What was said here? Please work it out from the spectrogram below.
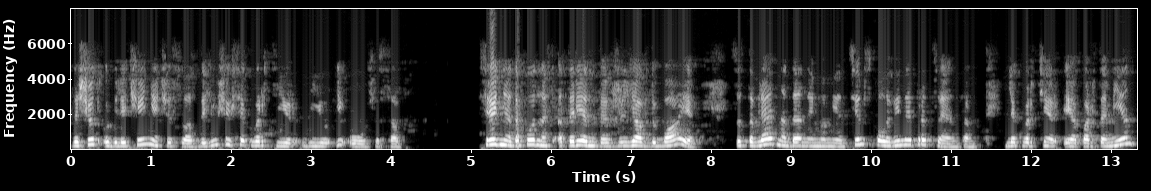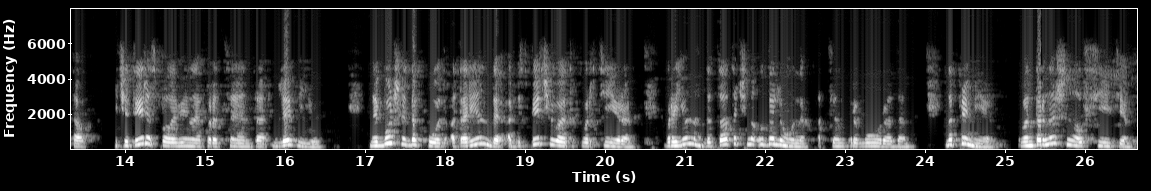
за счет увеличения числа сдающихся квартир, вилл и офисов. Средняя доходность от аренды жилья в Дубае составляет на данный момент 7,5% для квартир и апартаментов и 4,5% для вилл. Наибольший доход от аренды обеспечивают квартиры в районах достаточно удаленных от центра города. Например, в International City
